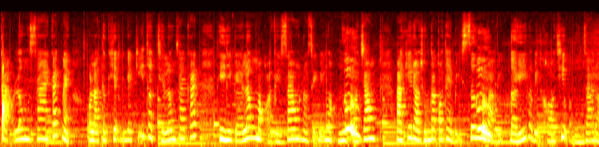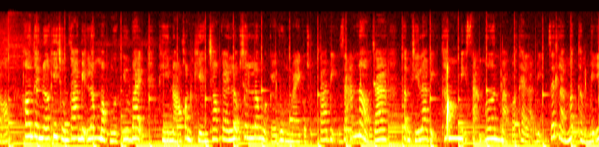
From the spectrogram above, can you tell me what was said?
cạo lông sai cách này, hoặc là thực hiện những cái kỹ thuật triệt lông sai cách, thì những cái lông mọc ở phía sau nó sẽ bị ngọc ngược ở trong. Và khi đó chúng ta có thể bị sưng và bị tấy và bị khó chịu ở vùng da đó. Hơn thế nữa, khi chúng ta bị lông mọc ngược như vậy, thì nó còn khiến cho cái lỗ chân lông ở cái vùng này của chúng ta bị giãn nở ra, thậm chí là bị thâm, bị sạm hơn và có thể là bị rất là mất thẩm mỹ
